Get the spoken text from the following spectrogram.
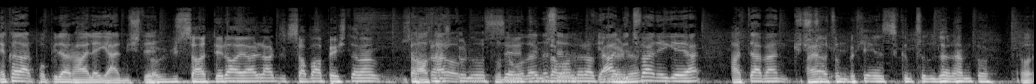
ne kadar popüler hale gelmişti. Tabii biz saatleri ayarlardık. Sabah 5'te ben satranç Kalkar turnuvası seyrettiğim zamanları hatırlıyorum. ya. lütfen Ege ya. Hatta ben küçük Hayatımdaki en sıkıntılı dönemdi o. O-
